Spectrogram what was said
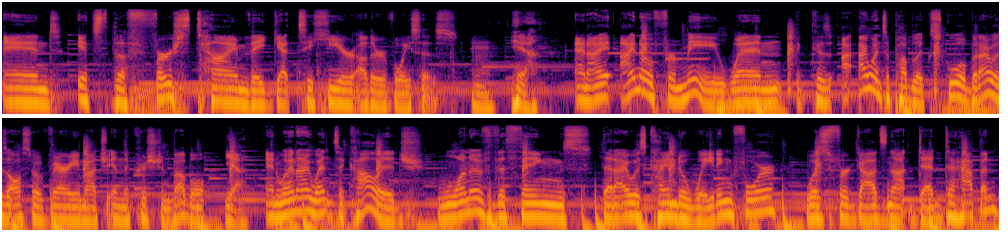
And it's the first time they get to hear other voices. Hmm, yeah. And I, I know for me, when, because I, I went to public school, but I was also very much in the Christian bubble. Yeah. And when I went to college, one of the things that I was kind of waiting for was for God's Not Dead to happen.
